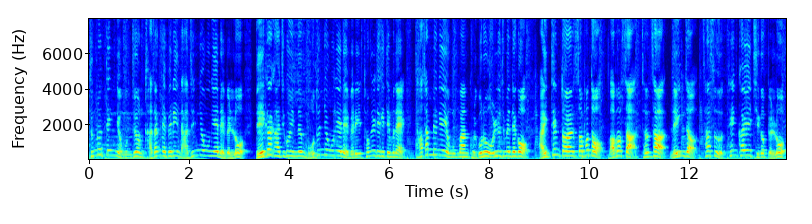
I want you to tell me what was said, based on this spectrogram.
등록된 영웅 중 가장 레벨이 낮은 영웅의 레벨로 내가 가지고 있는 모든 영웅의 레벨이 통일되기 때문에 5명의 영웅만 골고루 올려주면 되고 아이템 또한 서포터, 마법사, 전사, 레인저, 사수, 탱커의 직업별로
